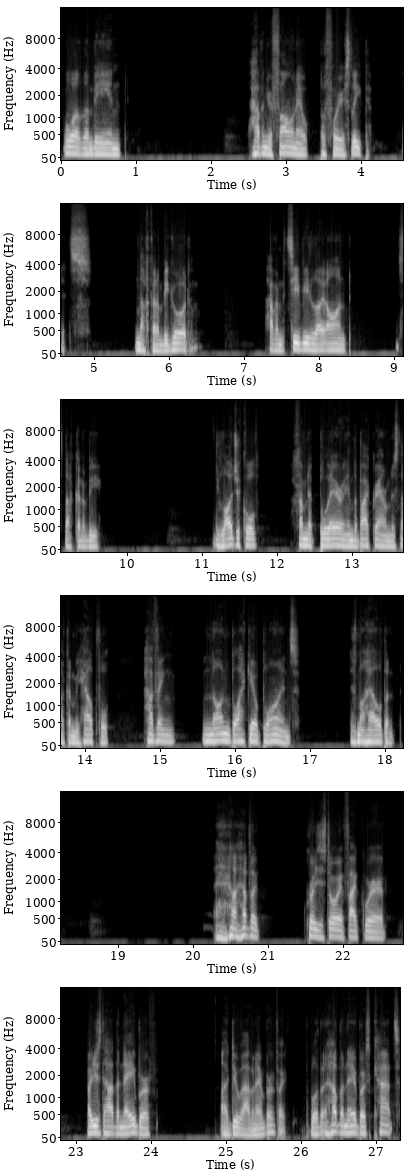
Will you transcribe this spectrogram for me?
One of them being having your phone out before you sleep. It's not going to be good. Having the TV light on, it's not going to be logical. Having it blaring in the background is not going to be helpful. Having non blackout blinds is not helping. I have a crazy story, in fact, where I used to have a neighbor. I do have a neighbor, in fact, but I have a neighbor's cat.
